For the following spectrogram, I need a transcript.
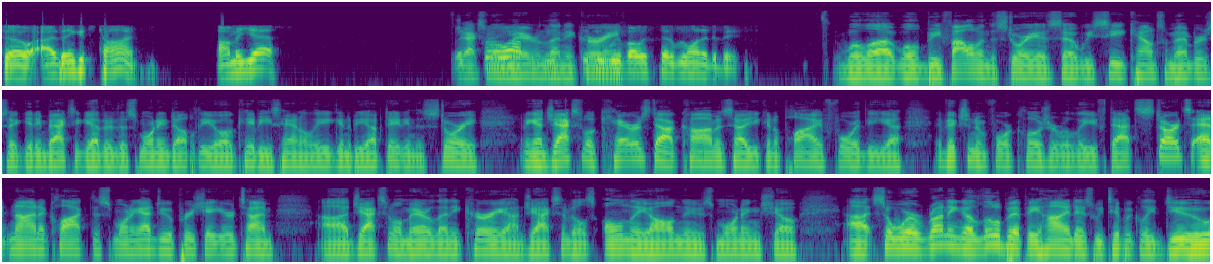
so. I think it's time. I'm a yes. Jacksonville Mayor Lenny Curry. We've always said we wanted to be. We'll uh, we'll be following the story as uh, we see council members uh, getting back together this morning. WOKV's Hannah Lee going to be updating the story. And again, JacksonvilleCares.com is how you can apply for the uh, eviction and foreclosure relief. That starts at 9 o'clock this morning. I do appreciate your time, uh, Jacksonville Mayor Lenny Curry on Jacksonville's only all news morning show. Uh, so we're running a little bit behind as we typically do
